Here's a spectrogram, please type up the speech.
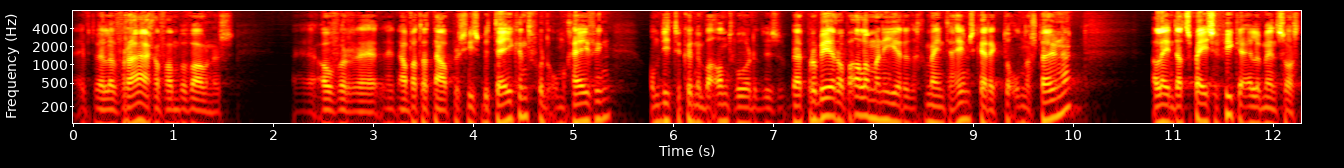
eventuele vragen van bewoners over nou, wat dat nou precies betekent voor de omgeving om die te kunnen beantwoorden. Dus wij proberen op alle manieren de gemeente Heemskerk te ondersteunen. Alleen dat specifieke element zoals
